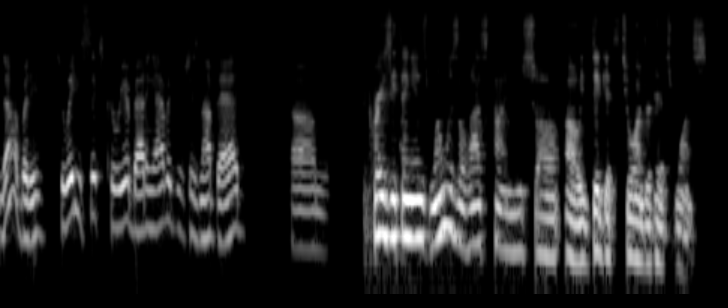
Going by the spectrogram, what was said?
no, but he's 286 career batting average, which is not bad. Um, the crazy thing is, when was the last time you saw? Oh, he did get to 200 hits once.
